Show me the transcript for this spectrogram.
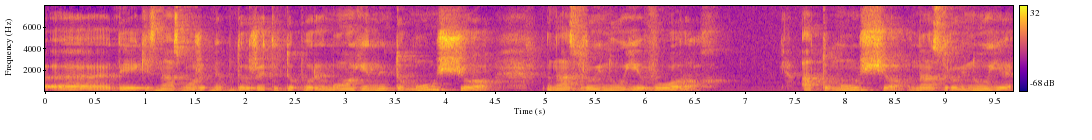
е, деякі з нас можуть не дожити до перемоги не тому, що нас зруйнує ворог, а тому, що нас зруйнує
